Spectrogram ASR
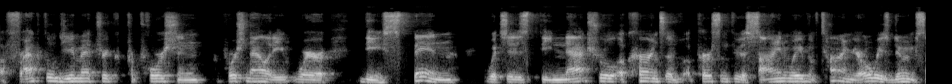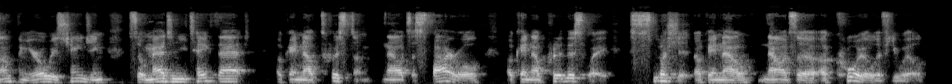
a fractal geometric proportion proportionality where the spin which is the natural occurrence of a person through the sine wave of time you're always doing something you're always changing. So imagine you take that okay now twist them now it's a spiral. Okay now put it this way. Smush it. Okay now now it's a, a coil if you will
